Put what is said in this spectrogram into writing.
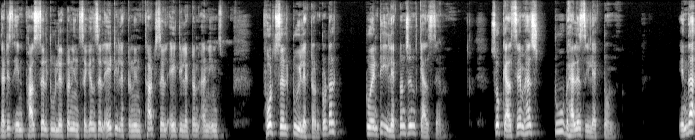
That is in first shell 2 electron, in second shell 8 electron, in third shell 8 electron and in fourth shell 2 electron. Total 20 electrons in calcium. So calcium has two valence electron in the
